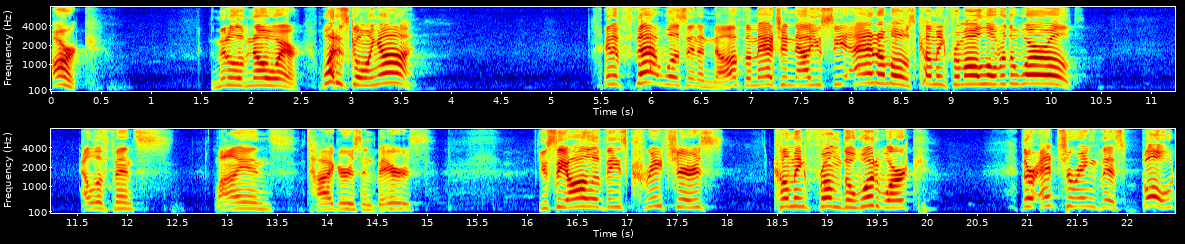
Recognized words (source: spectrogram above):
ark, the middle of nowhere. What is going on? And if that wasn't enough, imagine now you see animals coming from all over the world elephants, lions, tigers, and bears. You see all of these creatures coming from the woodwork. They're entering this boat.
